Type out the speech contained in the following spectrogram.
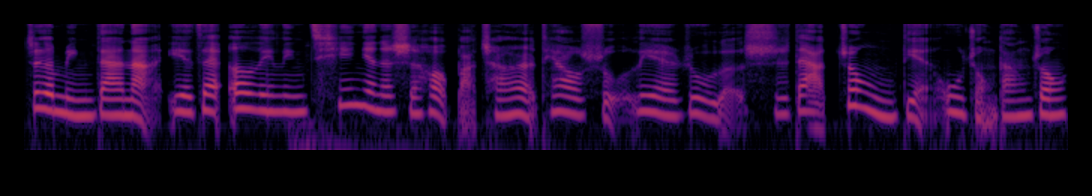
这个名单呐，也在二零零七年的时候把长耳跳鼠列入了十大重点物种当中。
